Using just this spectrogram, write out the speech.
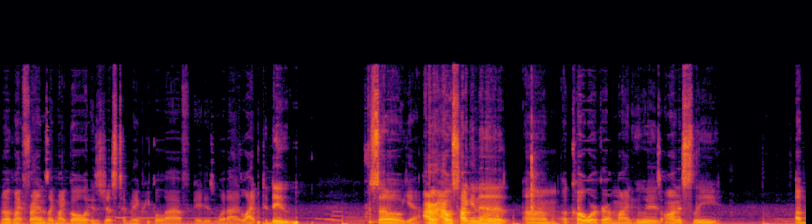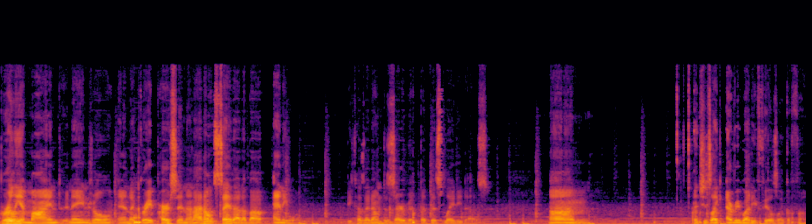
with my friends. Like my goal is just to make people laugh. It is what I like to do. So yeah, I, I was talking to um, a coworker of mine who is honestly a brilliant mind, an angel, and a great person, and I don't say that about anyone because I don't deserve it, but this lady does. Um, and she's like, everybody feels like a phony.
